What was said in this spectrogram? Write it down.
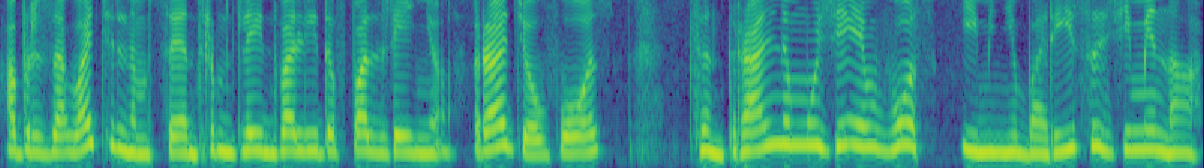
образовательным центром для инвалидов по зрению, радио ВОЗ, Центральным музеем ВОЗ имени Бориса Зимина,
